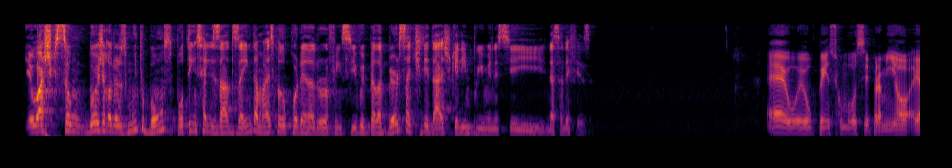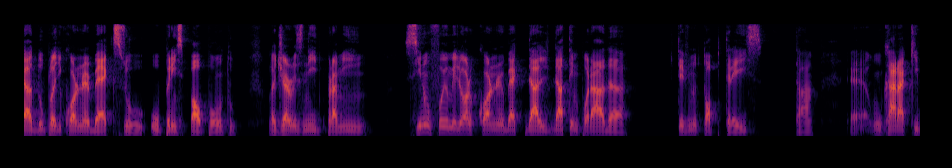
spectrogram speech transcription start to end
eu acho que são dois jogadores muito bons, potencializados ainda mais pelo coordenador ofensivo e pela versatilidade que ele imprime nesse, nessa defesa. É, eu, eu penso como você. Para mim é a dupla de cornerbacks o, o principal ponto. O Jerry Sneed, para mim, se não foi o melhor cornerback da, da temporada, teve no top 3, tá? É um cara que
